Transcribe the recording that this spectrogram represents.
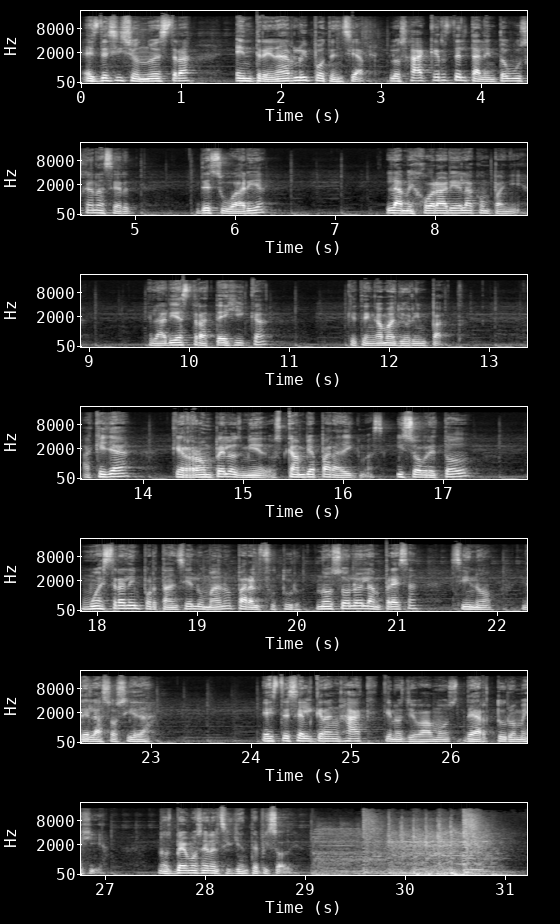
Es decisión nuestra entrenarlo y potenciarlo. Los hackers del talento buscan hacer de su área la mejor área de la compañía el área estratégica que tenga mayor impacto. Aquella que rompe los miedos, cambia paradigmas y sobre todo muestra la importancia del humano para el futuro, no solo de la empresa, sino de la sociedad. Este es el gran hack que nos llevamos de Arturo Mejía. Nos vemos en el siguiente episodio.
